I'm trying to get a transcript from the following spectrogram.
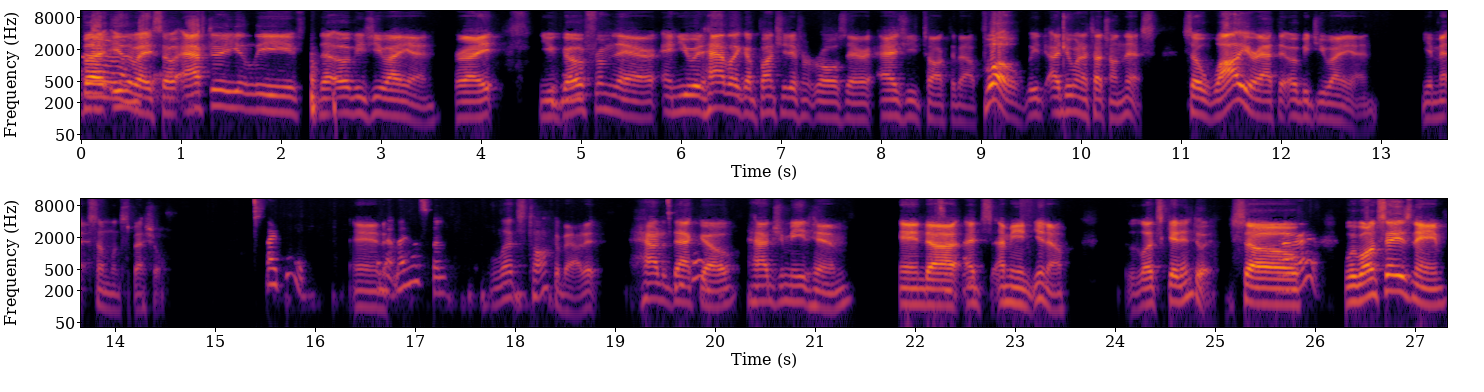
but either way, so after you leave the OBGYN, right? You go from there and you would have like a bunch of different roles there as you talked about. Whoa, we I do want to touch on this. So while you're at the OBGYN, you met someone special. I did. I And met my husband. let's talk about it. How did that Okay. go? How'd you meet him? And uh it's I mean, you know, let's get into it. So All right. We won't say his name,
